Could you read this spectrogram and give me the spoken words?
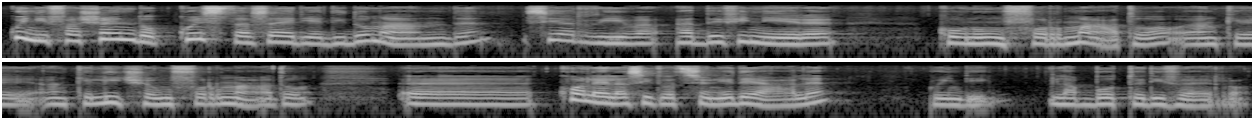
Quindi facendo questa serie di domande si arriva a definire con un formato, anche, anche lì c'è un formato, eh, qual è la situazione ideale, quindi la botte di ferro,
